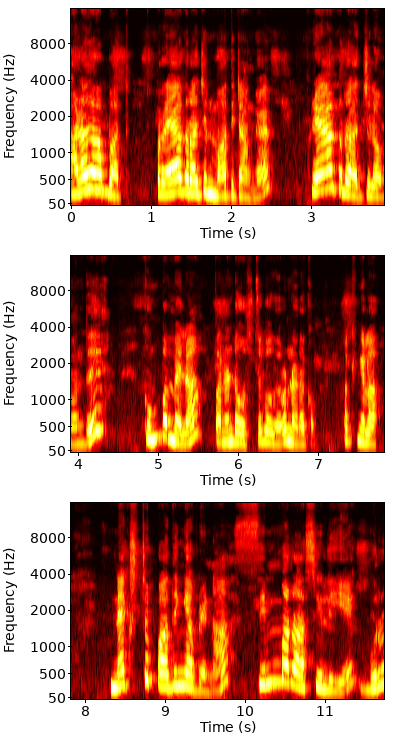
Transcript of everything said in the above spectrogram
அலகாபாத் பிரயாகராஜ்னு மாற்றிட்டாங்க பிரயாகராஜில் வந்து கும்பமேளா பன்னெண்டு வருஷத்துக்கு ஒரு நடக்கும். ஓகேங்களா நெக்ஸ்ட்டு பார்த்தீங்க அப்படின்னா சிம்ம ராசிலேயே குரு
